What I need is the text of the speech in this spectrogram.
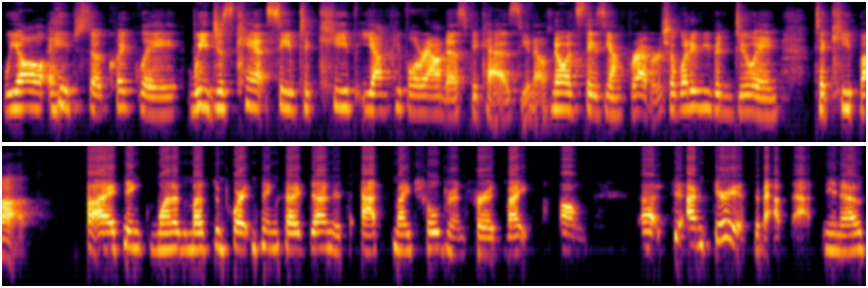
we all age so quickly. We just can't seem to keep young people around us because, you know, no one stays young forever. So what have you been doing to keep up? I think one of the most important things I've done is ask my children for advice. Um, uh, I'm serious about that, you know,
